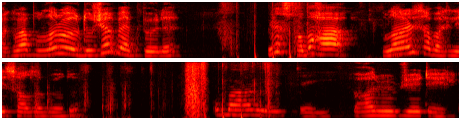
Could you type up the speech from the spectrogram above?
Bak ben bunları öldüreceğim hep böyle. Bir de sabah ha. Bunlar hani sabahleyin saldırmıyordu. O mavi değil. Hayır örümceği değil.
